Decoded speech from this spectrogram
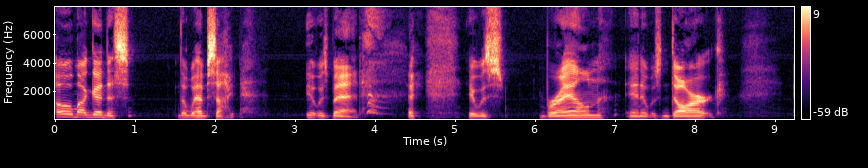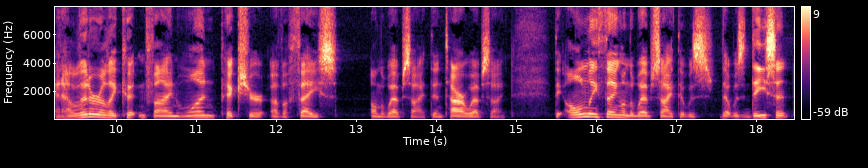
Oh my goodness, the website. It was bad. it was brown and it was dark. And I literally couldn't find one picture of a face on the website, the entire website. The only thing on the website that was that was decent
